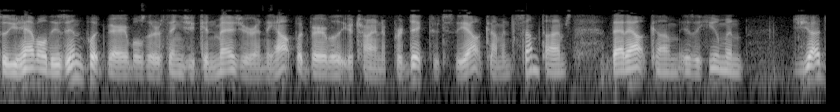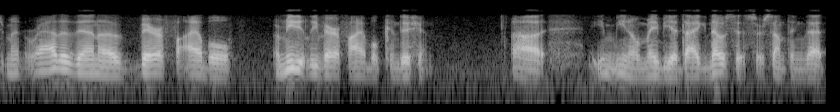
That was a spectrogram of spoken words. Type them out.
So you have all these input variables that are things you can measure, and the output variable that you're trying to predict, which is the outcome. And sometimes that outcome is a human judgment rather than a verifiable, immediately verifiable condition. Uh, you know, maybe a diagnosis or something that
